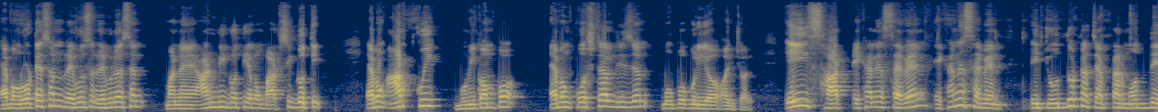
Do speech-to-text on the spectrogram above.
এবং রোটেশন রেভুলেশন মানে আর্নিক গতি এবং বার্ষিক গতি, এবং আর্থকুইক ভূমিকম্প, এবং কোস্টাল রিজন উপকূলীয় অঞ্চল। এই ষাট এখানে সেভেন এখানে সেভেন এই চোদ্দোটা চ্যাপ্টার মধ্যে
